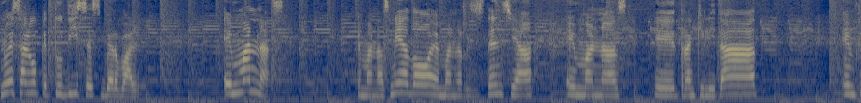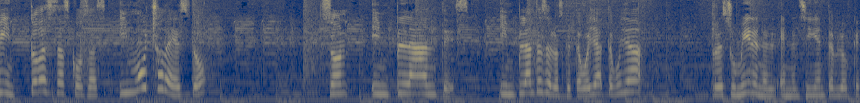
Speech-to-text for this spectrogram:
no es algo que tú dices verbal. Emanas. Emanas miedo, emanas resistencia, emanas eh, tranquilidad, en fin, todas esas cosas. Y mucho de esto son implantes. Implantes de los que te voy a, te voy a resumir en el, en el siguiente bloque.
